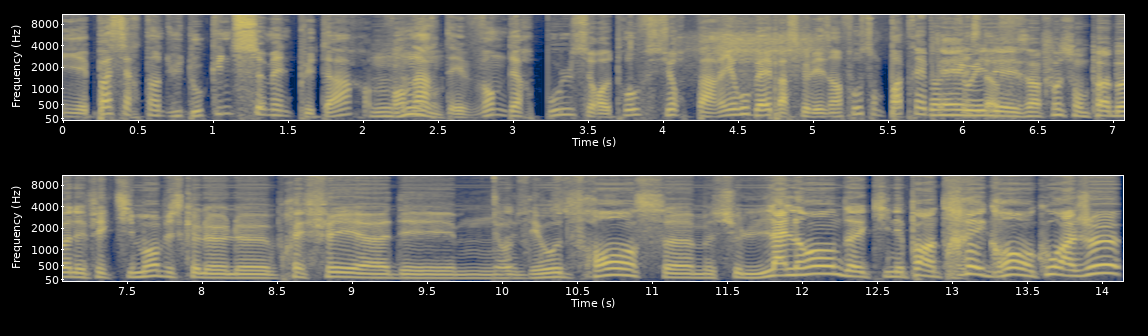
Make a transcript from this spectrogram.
il n'est pas certain du tout qu'une semaine plus tard, Van Mhm. Aert et Van Der Poel se retrouvent sur Paris-Roubaix parce que les infos sont pas très bonnes. Eh oui, les infos sont pas bonnes effectivement, puisque le, le préfet euh, des, des Hauts-de-France, euh, Monsieur Lalande, qui n'est pas un très grand courageux,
